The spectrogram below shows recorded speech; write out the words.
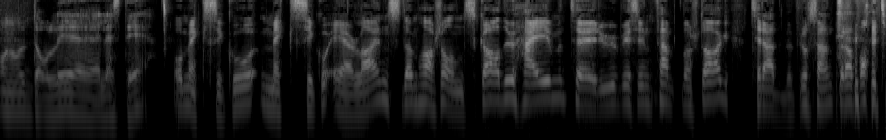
Og noe dårlig LSD. og Mexico, Mexico Airlines de har sånn Skal du hjem til Ruby sin 15-årsdag? 30% rabatt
